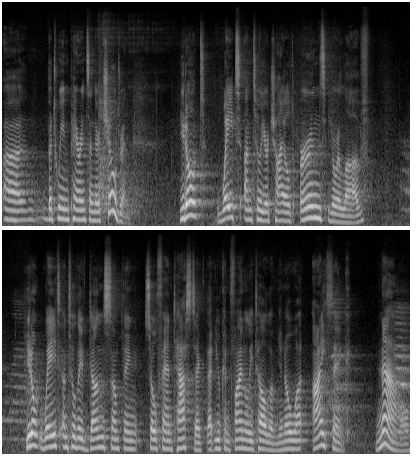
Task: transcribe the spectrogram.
uh, between parents and their children. You don't wait until your child earns your love. You don't wait until they've done something so fantastic that you can finally tell them, you know what, I think now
